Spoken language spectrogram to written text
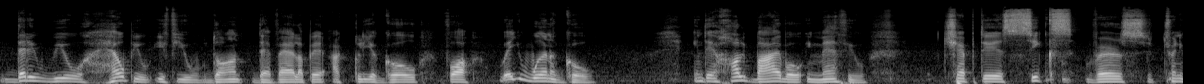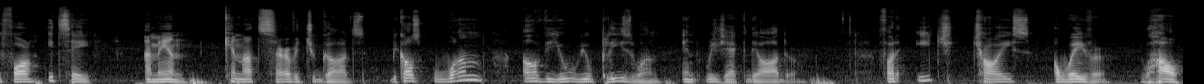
that it will help you if you don't develop a clear goal for where you want to go. In the Holy Bible, in Matthew chapter 6, verse 24, it says, A man cannot serve two gods, because one of you will please one and reject the other. For each choice, a waiver. Wow,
